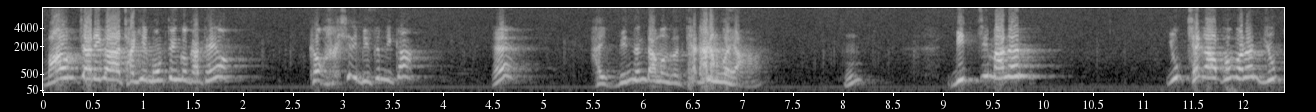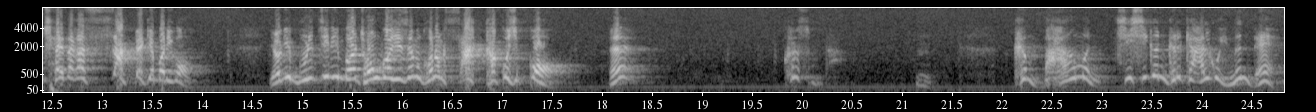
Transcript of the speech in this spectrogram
마음자리가 자기 몸뚱인 것 같아요? 그거 확실히 믿습니까? 예? 아이, 믿는다면 그건 대단한 거야. 응? 믿지만은 육체가 아프면은 육체에다가 싹 뺏겨버리고 여기 물질이 뭐 좋은 것이 있으면 그놈 싹 갖고 싶고 에? 그렇습니다. 음. 그 마음은 지식은 그렇게 알고 있는데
